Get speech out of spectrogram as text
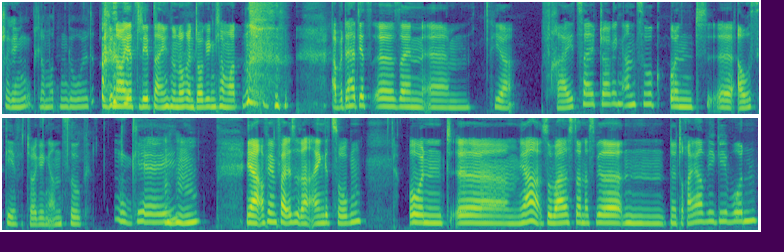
Joggingklamotten geholt. genau, jetzt lebt er eigentlich nur noch in Joggingklamotten. Aber der hat jetzt äh, sein, ähm, hier, Freizeit-Jogginganzug und äh, Ausgeh-Jogginganzug. Okay. Mhm. Ja, auf jeden Fall ist er dann eingezogen. Und ähm, ja, so war es dann, dass wir eine Dreier-WG wurden.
